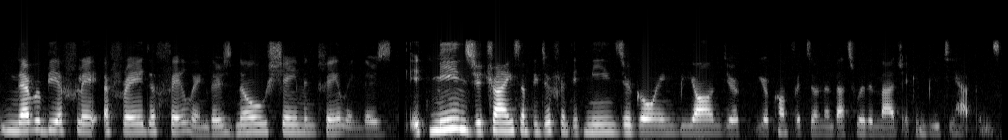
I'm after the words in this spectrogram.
Never be afraid afraid of failing. There's no shame in failing. There's it means you're trying something different. It means you're going beyond your your comfort zone, and that's where the magic and beauty happens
